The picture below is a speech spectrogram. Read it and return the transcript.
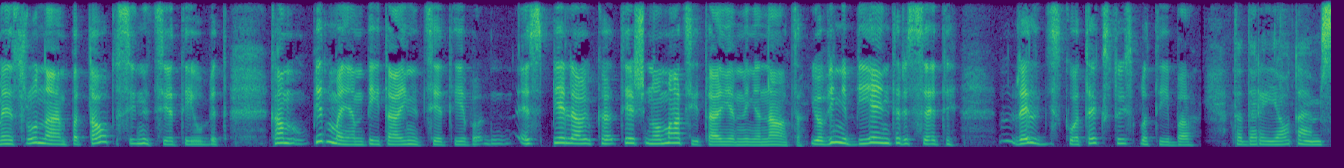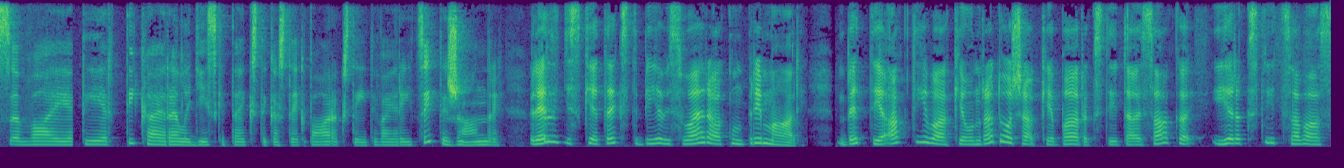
Mēs runājam par tautas iniciatīvu, bet kam pirmajam bija tā iniciatīva? Es pieļauju, ka tieši no mācītājiem viņa nāca, jo viņi bija interesēti reliģisko tekstu izplatībā. Tad arī jautājums, vai tie ir tikai reliģiski teksti, kas tiek pārrakstīti, vai arī citi žanri? Reliģiskie teksti bija visvairāk un primāri, bet tie aktīvākie un radošākie pārrakstītāji sāka ierakstīt savās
